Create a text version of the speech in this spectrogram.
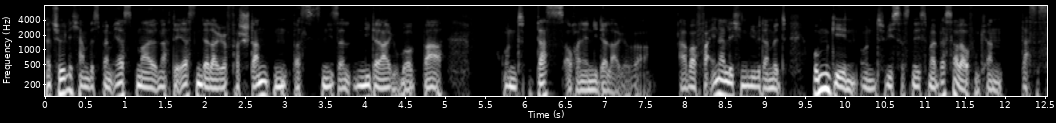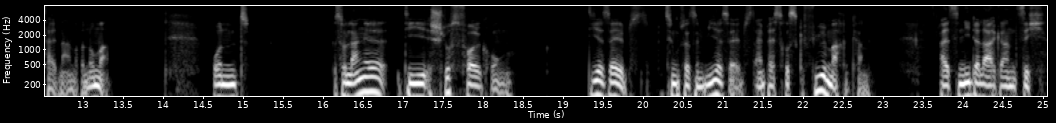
Natürlich haben wir es beim ersten Mal nach der ersten Niederlage verstanden, was diese Niederlage überhaupt war und dass es auch eine Niederlage war. Aber verinnerlichen, wie wir damit umgehen und wie es das nächste Mal besser laufen kann, das ist halt eine andere Nummer. Und solange die Schlussfolgerung dir selbst, beziehungsweise mir selbst ein besseres Gefühl machen kann, als Niederlage an sich.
